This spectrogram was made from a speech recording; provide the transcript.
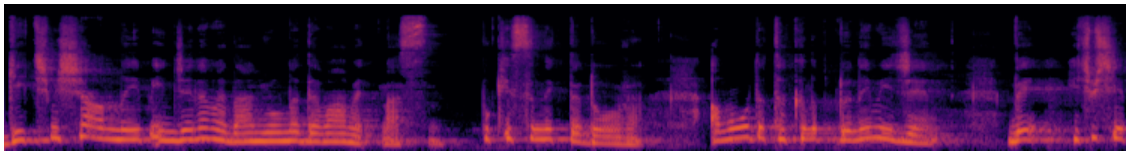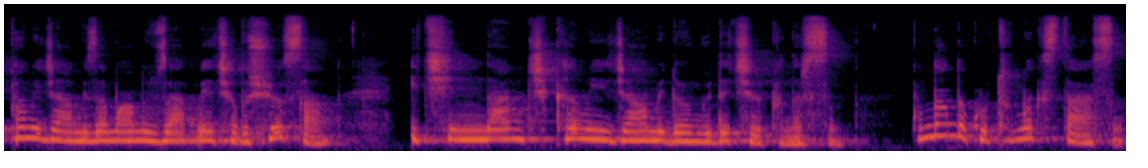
Geçmişi anlayıp incelemeden yoluna devam etmezsin. Bu kesinlikle doğru. Ama orada takılıp dönemeyeceğin ve hiçbir şey yapamayacağın bir zamanı düzeltmeye çalışıyorsan içinden çıkamayacağın bir döngüde çırpınırsın. Bundan da kurtulmak istersin.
